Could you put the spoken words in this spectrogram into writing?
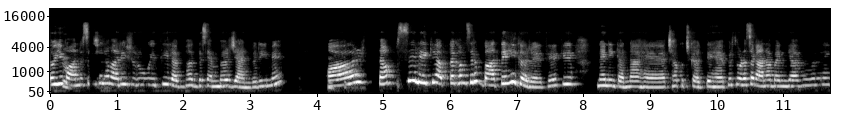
तो ये कॉन्वर्सेशन हम्म। हमारी शुरू हुई थी लगभग दिसंबर जनवरी में। और तब से लेके अब तक हम सिर्फ़ बातें ही कर रहे थे कि नहीं नहीं करना है अच्छा कुछ करते हैं। फिर थोड़ा सा गाना बन गया फिर नहीं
